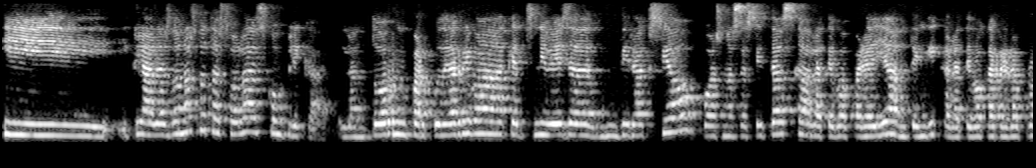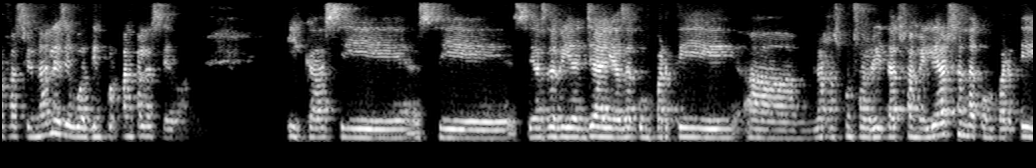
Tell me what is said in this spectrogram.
I, I, clar, les dones totes soles és complicat. L'entorn, per poder arribar a aquests nivells de direcció, doncs necessites que la teva parella entengui que la teva carrera professional és igual d'important que la seva i que si, si, si has de viatjar i has de compartir eh, les responsabilitats familiars s'han de compartir,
